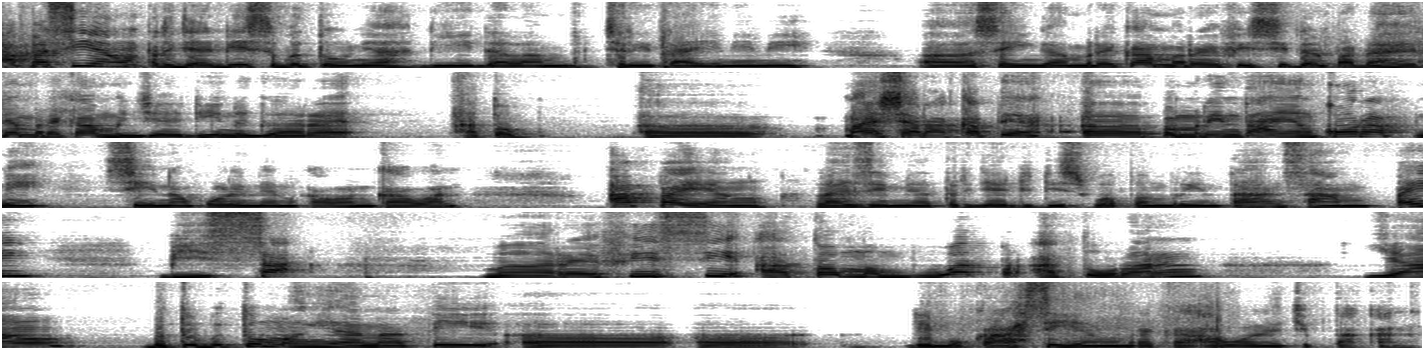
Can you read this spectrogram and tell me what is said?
apa sih yang terjadi sebetulnya di dalam cerita ini nih uh, sehingga mereka merevisi dan pada akhirnya mereka menjadi negara atau uh, masyarakat ya uh, pemerintah yang korup nih si Napoleon dan kawan-kawan. Apa yang lazimnya terjadi di sebuah pemerintahan sampai bisa merevisi atau membuat peraturan yang betul-betul mengkhianati uh, uh, demokrasi yang mereka awalnya ciptakan.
